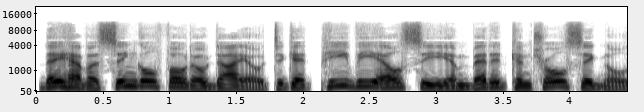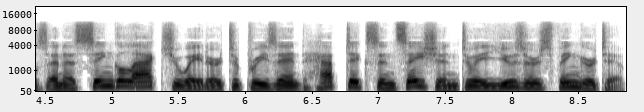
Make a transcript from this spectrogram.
They have a single photodiode to get PVLC embedded control signals and a single actuator to present haptic sensation to a user's fingertip.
